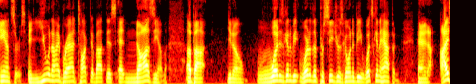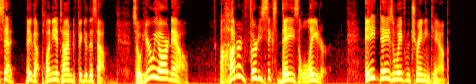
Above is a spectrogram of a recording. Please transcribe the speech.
answers, and you and I, Brad, talked about this at nauseum about you know what is going to be what are the procedures going to be? What's going to happen? And i said they've got plenty of time to figure this out. So here we are now 136 days later eight days away from training camp.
